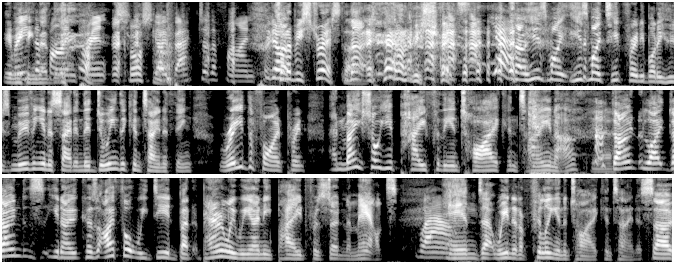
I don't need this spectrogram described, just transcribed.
everything Read the that. fine print. course Go not. back to the fine print. You don't want to be stressed, though. You don't want to be stressed. Yeah. So here's my here's my tip for anybody who's moving in a state and they're doing the container thing. Read the fine print and make sure you pay for the entire container. Don't like don't you know because I thought we did, but apparently we only paid for certain amounts. Wow. And uh, we ended up filling an entire container. So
